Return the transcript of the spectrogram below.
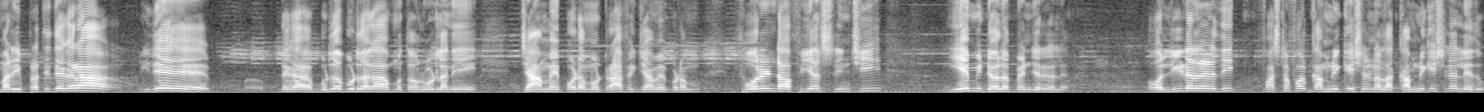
మరి ప్రతి దగ్గర ఇదే దగ్గర బురద బురదగా మొత్తం రోడ్లని జామ్ అయిపోవడము ట్రాఫిక్ జామ్ అయిపోవడం ఫోర్ అండ్ హాఫ్ ఇయర్స్ నుంచి ఏమి డెవలప్మెంట్ జరగలేదు ఒక లీడర్ అనేది ఫస్ట్ ఆఫ్ ఆల్ కమ్యూనికేషన్ అలా కమ్యూనికేషనే లేదు.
